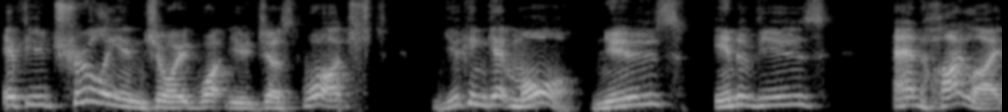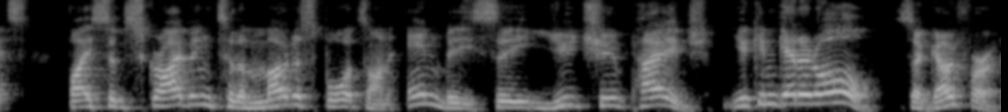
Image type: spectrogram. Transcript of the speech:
If you truly enjoyed what you just watched, you can get more news, interviews, and highlights by subscribing to the Motorsports on NBC YouTube page. You can get it all, so go for it.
